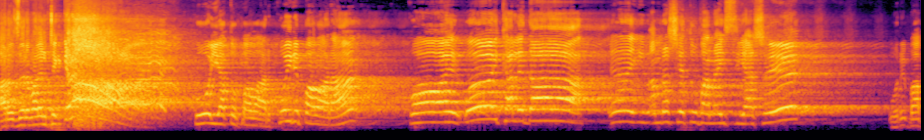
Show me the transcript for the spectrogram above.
আর জোরে বলেন, ঠিক কই এত পাওয়ার? কই রে পাওয়ার কয়? ওই খালেদা আমরা সেতু বানাইছি, আসে। ওরে বাপ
